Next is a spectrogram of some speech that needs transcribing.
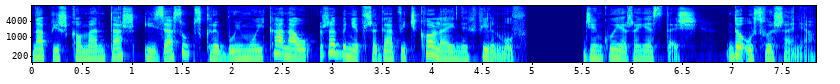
napisz komentarz i zasubskrybuj mój kanał, żeby nie przegapić kolejnych filmów. Dziękuję, że jesteś. Do usłyszenia.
